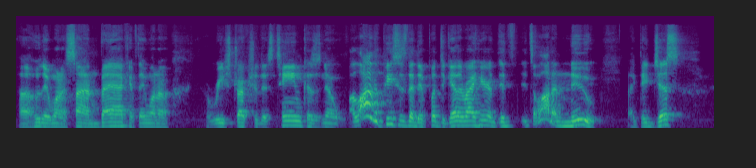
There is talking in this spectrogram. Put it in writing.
uh, who they want to sign back, if they want to restructure this team. Because, you know, a lot of the pieces that they put together right here, it's, it's a lot of new. Like they just,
